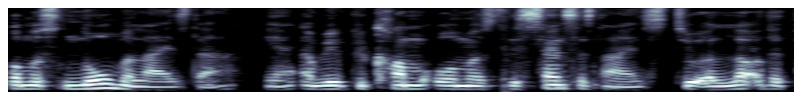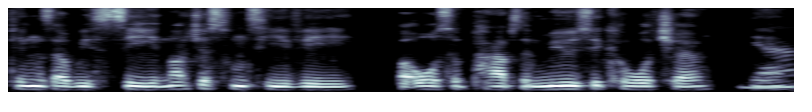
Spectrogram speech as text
almost normalized that, yeah, and we've become almost desensitized to a lot of the things that we see, not just on TV, but also perhaps the music culture, Yeah.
